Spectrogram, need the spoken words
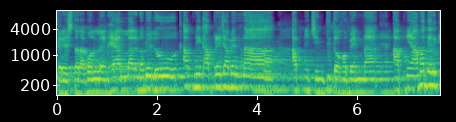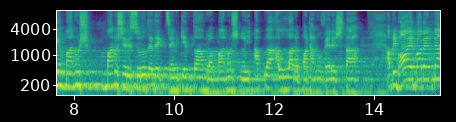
ফেরেশতারা বললেন, হে আল্লাহর নবী লুত, আপনি ঘাবড়ে যাবেন না। আপনি চিন্তিত হবেন না। আপনি আমাদেরকে মানুষ মানুষের শুরুতে দেখছেন, কিন্তু আমরা মানুষ নই, আমরা আল্লাহর পাঠানো ফেরেশতা। আপনি ভয় পাবেন না,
